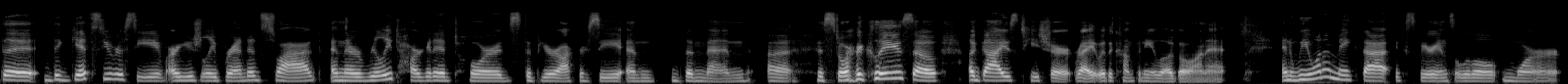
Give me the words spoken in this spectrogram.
the the gifts you receive are usually branded swag and they're really targeted towards the bureaucracy and the men uh, historically. So a guy's t-shirt right with a company logo on it. And we want to make that experience a little more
